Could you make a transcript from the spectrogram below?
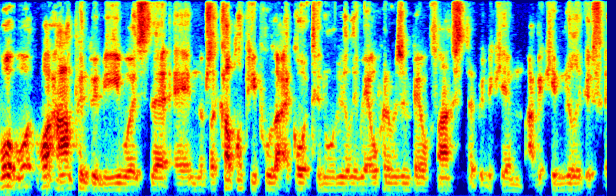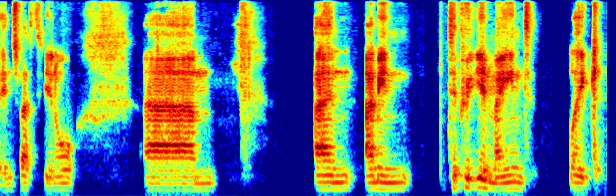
what, what, what happened with me was that um, there was a couple of people that I got to know really well when I was in Belfast that we became I became really good friends with, you know. Um, and I mean, to put you in mind, like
